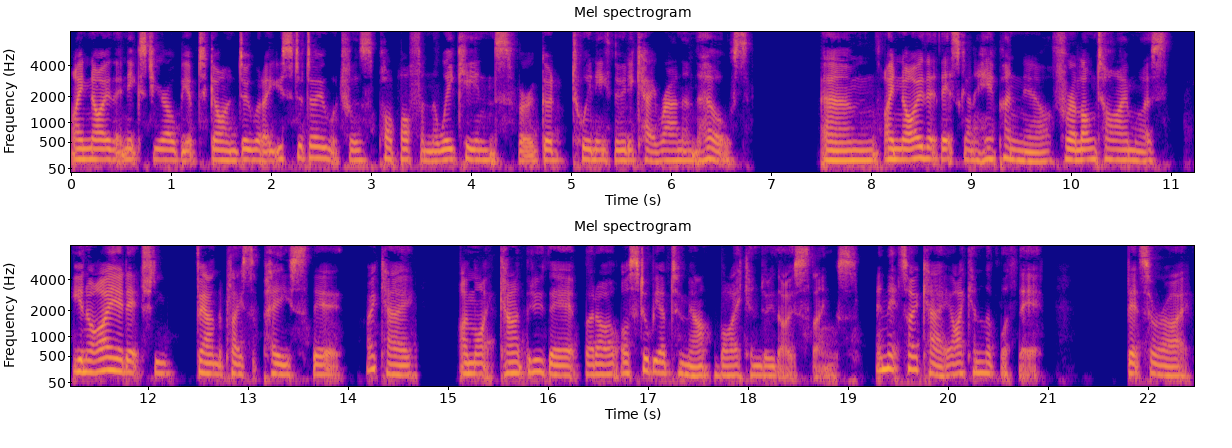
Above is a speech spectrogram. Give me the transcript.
I know that next year I'll be able to go and do what I used to do, which was pop off in the weekends for a good 20, 30K run in the hills um, I know that that's going to happen now. For a long time, was you know I had actually found a place of peace that okay, I might can't do that, but I'll, I'll still be able to mountain bike and do those things, and that's okay. I can live with that. That's all right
